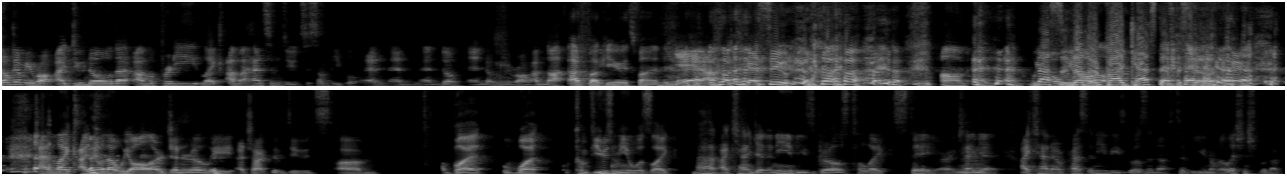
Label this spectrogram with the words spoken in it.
don't get me wrong, I do know that I'm a pretty like I'm a handsome dude to some people, and and and don't and don't get me wrong, I'm not. I'd fuck you. It's fine. Yeah, I fuck you guys too. um, and and we, That's we another all- podcast episode. and like I know that we all are generally attractive dudes. Um, but what confused me was like, man, I can't get any of these girls to like stay, or I can't Mm. get, I can't impress any of these girls enough to be in a relationship with them.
